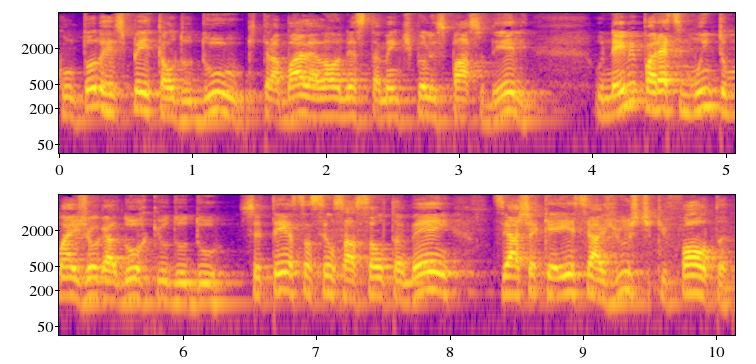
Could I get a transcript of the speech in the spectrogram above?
com todo respeito ao Dudu, que trabalha lá honestamente pelo espaço dele, o Ney me parece muito mais jogador que o Dudu. Você tem essa sensação também? Você acha que é esse ajuste que falta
